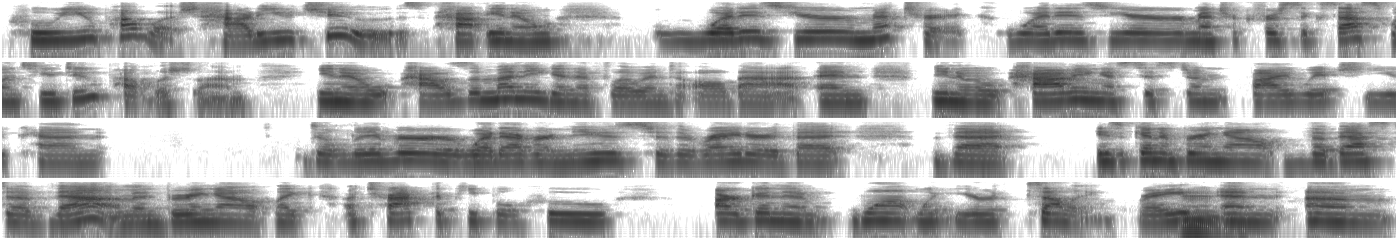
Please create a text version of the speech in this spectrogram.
who you publish how do you choose how you know what is your metric? What is your metric for success once you do publish them? You know how's the money going to flow into all that? And you know having a system by which you can deliver whatever news to the writer that that is going to bring out the best of them and bring out like attract the people who are going to want what you're selling right mm. and um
